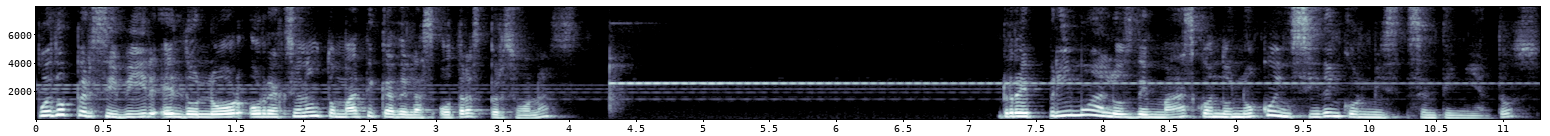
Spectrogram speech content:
¿Puedo percibir el dolor o reacción automática de las otras personas? ¿Reprimo a los demás cuando no coinciden con mis sentimientos?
